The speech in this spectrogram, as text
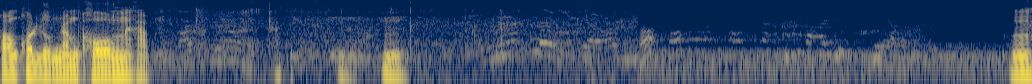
ของคนหลุมนำโค้งนะครับครับอืมอืม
